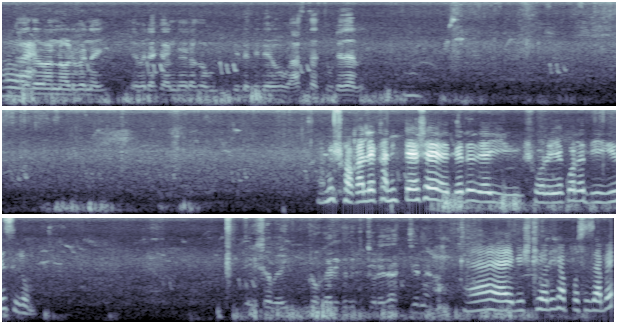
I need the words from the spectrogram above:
ও, তাহলে আর নড়বে নাই এবার এখানে এরকম দিলে দিলে আস্তে আস্তে উঠে যাবে। আমি সকালে খানিকটা এসে বেঁধে এই সরে ইয়ে করে দিয়ে গিয়েছিলাম। এইসব এই যাচ্ছে না। হ্যাঁ এই বৃষ্টি হলে সব পচে যাবে।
